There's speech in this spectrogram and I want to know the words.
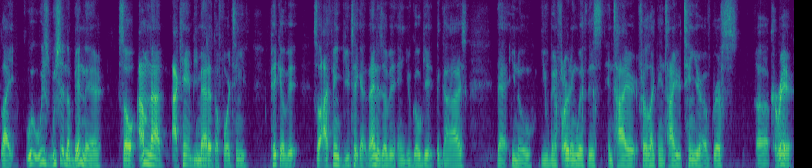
Like we we, we shouldn't have been there. So I'm not. I can't be mad at the 14th pick of it. So I think you take advantage of it and you go get the guys that you know you've been flirting with this entire feels like the entire tenure of Griff's uh, career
